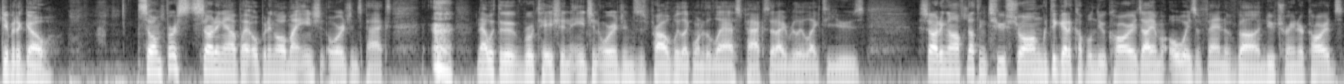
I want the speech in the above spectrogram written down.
give it a go. So I'm first starting out by opening all my Ancient Origins packs. now with the rotation, Ancient Origins is probably like one of the last packs that I really like to use. Starting off, nothing too strong. We did get a couple new cards. I am always a fan of uh, new trainer cards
